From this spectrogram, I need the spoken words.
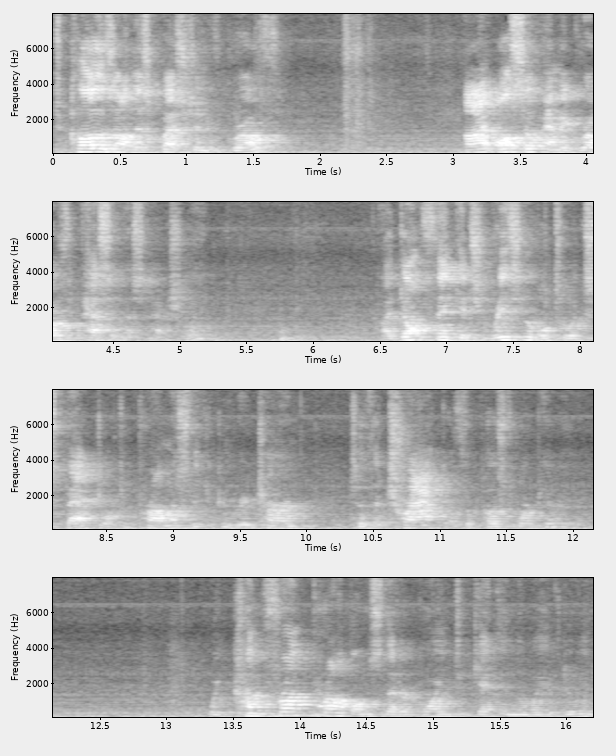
to close on this question of growth, I also am a growth pessimist, actually. I don't think it's reasonable to expect or to promise that you can return to the track of the post-war period. We confront problems that are going to get in the way of doing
